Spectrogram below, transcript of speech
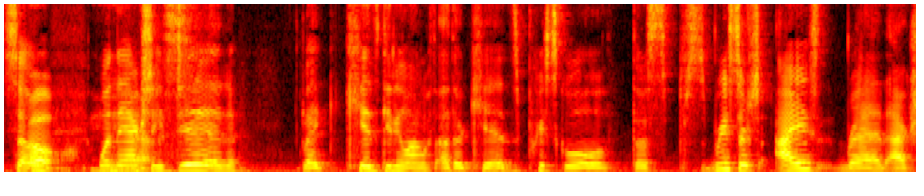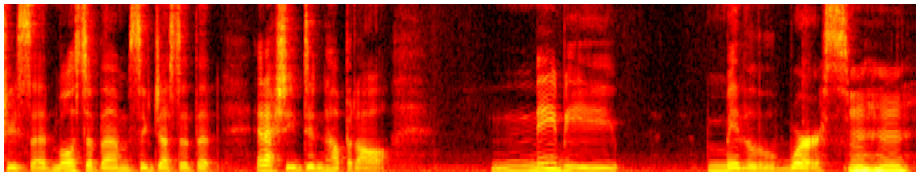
So Oh, when they actually did like kids getting along with other kids preschool those research i read actually said most of them suggested that it actually didn't help at all. Maybe made it a little worse. Mm-hmm.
